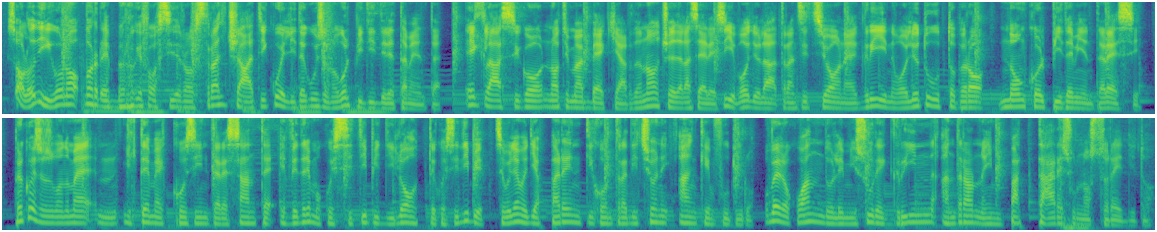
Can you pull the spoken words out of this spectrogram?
Solo dicono vorrebbero che fossero stralciati quelli da cui sono colpiti direttamente. È il classico not in my backyard, no? Cioè della serie sì, voglio la transizione green, voglio tutto, però non colpite i miei interessi. Per questo secondo me mh, il tema è così interessante e vedremo questi tipi di lotte, questi tipi, se vogliamo, di apparenti contraddizioni anche in futuro, ovvero quando le misure green andranno a impattare sul nostro reddito.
